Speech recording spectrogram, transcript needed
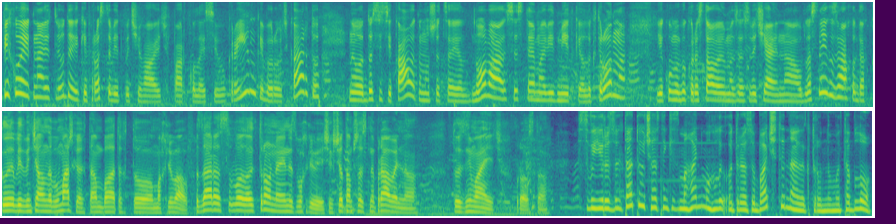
Підходять навіть люди, які просто відпочивають в парку Лесі Українки, беруть карту. Ну, досить цікаво, тому що це нова система відмітки, електронна, яку ми використовуємо зазвичай на обласних заходах. Коли відмічали на бумажках, там багато хто махлював. Зараз в електронно і не змахлюєш. Якщо там щось неправильно, то знімають просто. Свої результати учасники змагань могли одразу бачити на електронному табло.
